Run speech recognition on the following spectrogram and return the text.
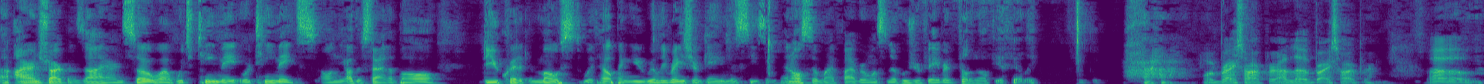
Uh, iron sharpens iron. So, uh, which teammate or teammates on the other side of the ball do you credit the most with helping you really raise your game this season? And also, my fiver wants to know who's your favorite Philadelphia Philly. well, Bryce Harper, I love Bryce Harper. Um,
